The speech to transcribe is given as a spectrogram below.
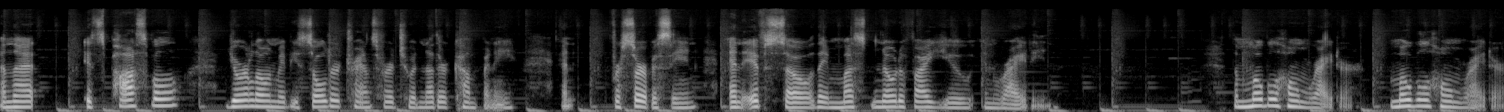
and that it's possible your loan may be sold or transferred to another company and for servicing and if so they must notify you in writing the Mobile Home Rider. Mobile Home Rider.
